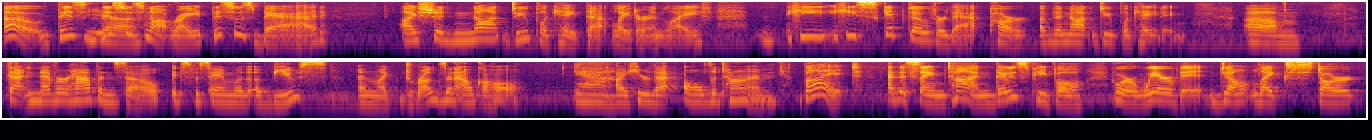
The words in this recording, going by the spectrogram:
oh, this this was not right. This was bad. I should not duplicate that later in life. He he skipped over that part of the not duplicating. Um, that never happens though. It's the same with abuse and like drugs and alcohol. Yeah. I hear that all the time. But at the same time, those people who are aware of it don't like start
